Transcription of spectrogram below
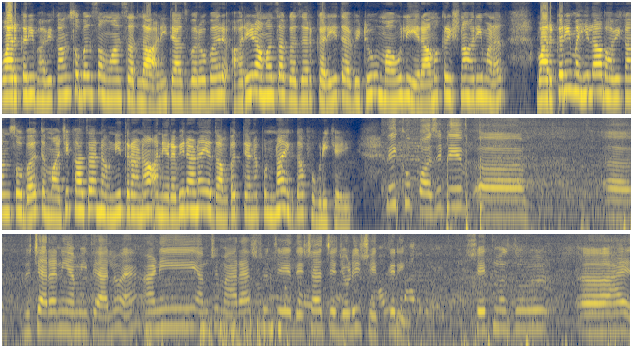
वारकरी भाविकांसोबत संवाद साधला आणि त्याचबरोबर हरिनामाचा गजर करीत विठू माऊली रामकृष्ण हरी म्हणत वारकरी महिला भाविकांसोबत माजी खासदार नवनीत राणा आणि रवी राणा या दाम्पत्यानं पुन्हा एकदा फुगडी खेळली खूप पॉझिटिव्ह विचारांनी आम्ही इथे आलो आहे. आणि आमचे महाराष्ट्राचे देशाचे जेवढे शेतकरी शेतमजदूर आहे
